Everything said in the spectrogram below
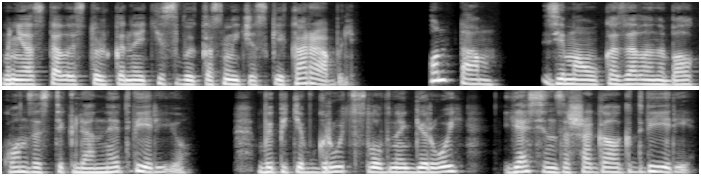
мне осталось только найти свой космический корабль». «Он там», – Зима указала на балкон за стеклянной дверью. Выпитив грудь, словно герой, Ясен зашагал к двери.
